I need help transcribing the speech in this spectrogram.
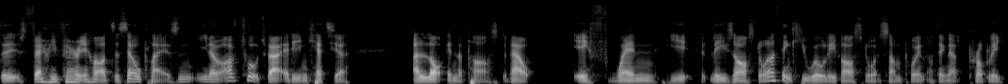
that it's very, very hard to sell players. And you know, I've talked about Eddie Nketiah a lot in the past about if when he leaves Arsenal. and I think he will leave Arsenal at some point. I think that's probably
